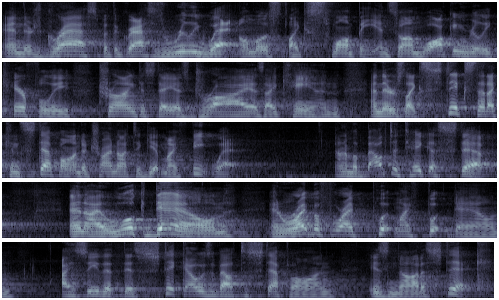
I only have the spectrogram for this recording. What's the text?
And there's grass, but the grass is really wet, almost like swampy. And so I'm walking really carefully, trying to stay as dry as I can. And there's like sticks that I can step on to try not to get my feet wet. And I'm about to take a step, and I look down, and right before I put my foot down, I see that this stick I was about to step on is not a stick.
